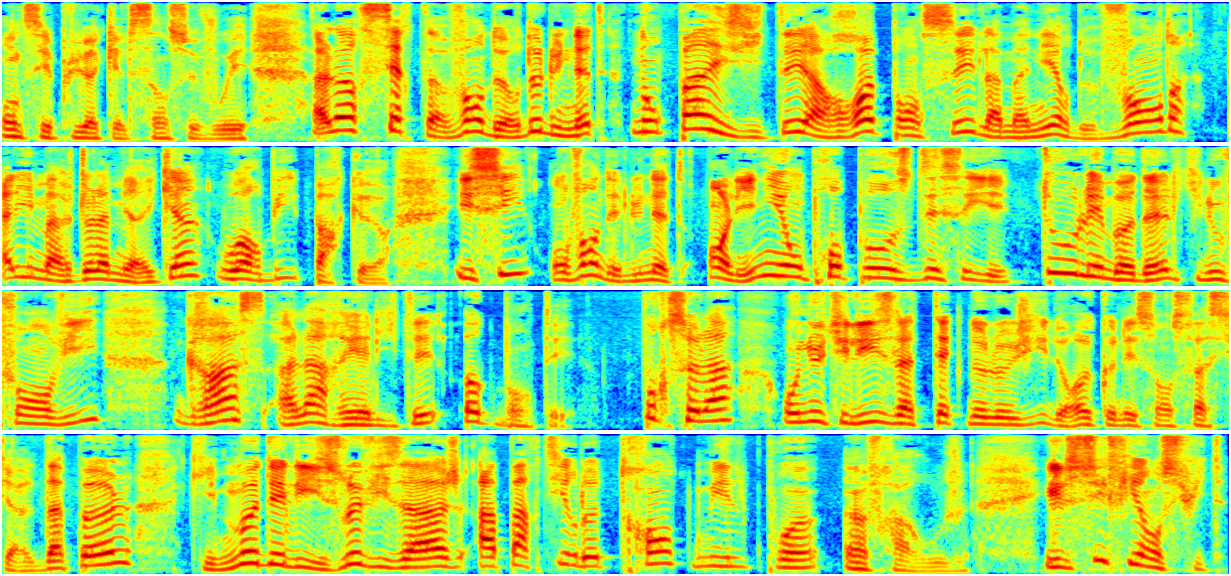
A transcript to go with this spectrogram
On ne sait plus à quel sein se vouer. Alors certains vendeurs de lunettes n'ont pas hésité à repenser la manière de vendre à l'image de l'américain Warby Parker. Ici, on vend des lunettes en ligne et on propose d'essayer tous les modèles qui nous font envie grâce à la réalité augmentée. Pour cela, on utilise la technologie de reconnaissance faciale d'Apple qui modélise le visage à partir de 30 000 points infrarouges. Il suffit ensuite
